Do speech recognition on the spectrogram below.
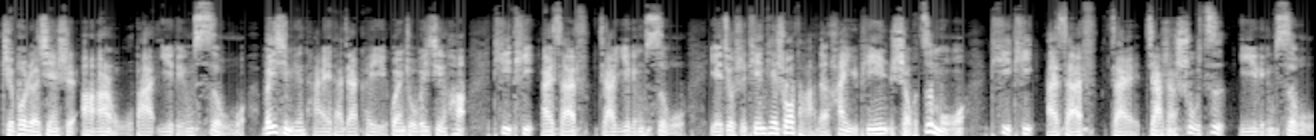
直播热线是二二五八一零四五，微信平台大家可以关注微信号 t t s f 加一零四五，也就是天天说法的汉语拼音首字母 t t s f 再加上数字一零四五。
